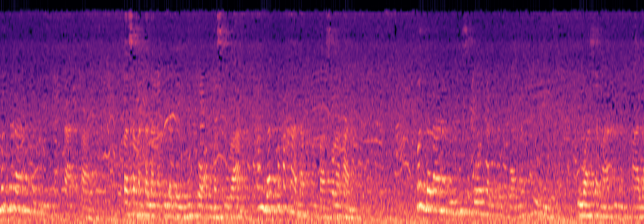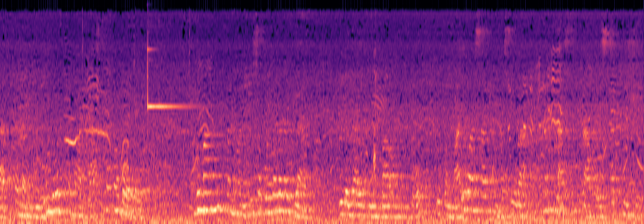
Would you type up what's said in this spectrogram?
Magdala ng maliit na trash card. Pansamantalang ilagay dito ang basura hanggat makahanap ng basurahan. Magdala ng reusable na lalagyan ng tubig. Iwasan natin ang kalat na naidudulot ng mga plastic na bote. Gumamit ng mga reusable na lalagyan. Ilagay ang baon nito upang maiwasan ang basura ng plastic wrappers at tissue.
